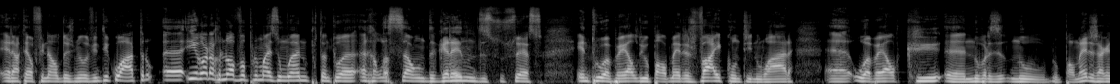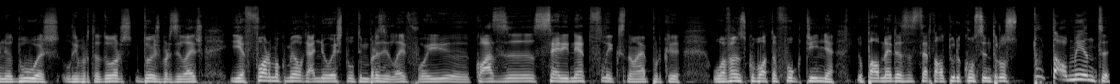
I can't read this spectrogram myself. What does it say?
era até ao final de 2024. Uh, e agora renova por mais um ano, portanto, a, a, relação de grande sucesso entre o Abel e o Palmeiras vai continuar. o Abel, que no, Brasil, no, no Palmeiras já ganhou duas Libertadores, dois brasileiros e a forma como ele ganhou este último brasileiro foi quase série Netflix, não é? Porque o avanço que o Botafogo tinha, o Palmeiras a certa altura concentrou-se totalmente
